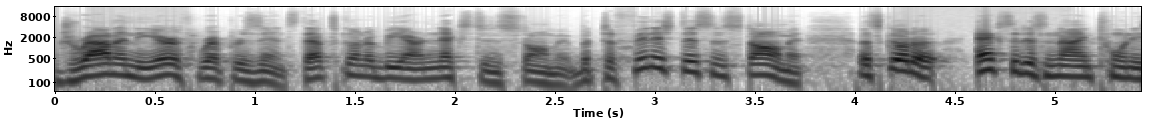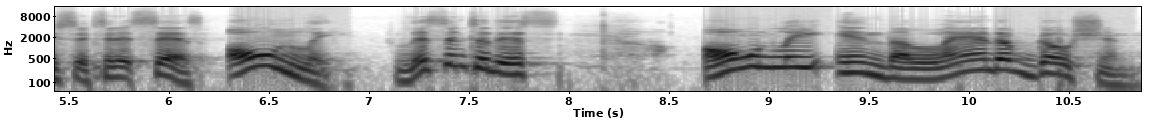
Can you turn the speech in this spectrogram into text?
drought in the earth represents. That's going to be our next installment. But to finish this installment, let's go to Exodus 9:26 and it says, "Only, listen to this, only in the land of Goshen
